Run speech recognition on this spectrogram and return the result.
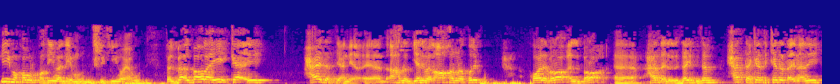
في مقام القديمة للمشركين ويهود. فالبغلة إيه؟ كإيه حادت يعني أخذت جانبا آخر من الطريق. قال البراء البراء حتى زيد بن حتى كادت أن إيه؟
